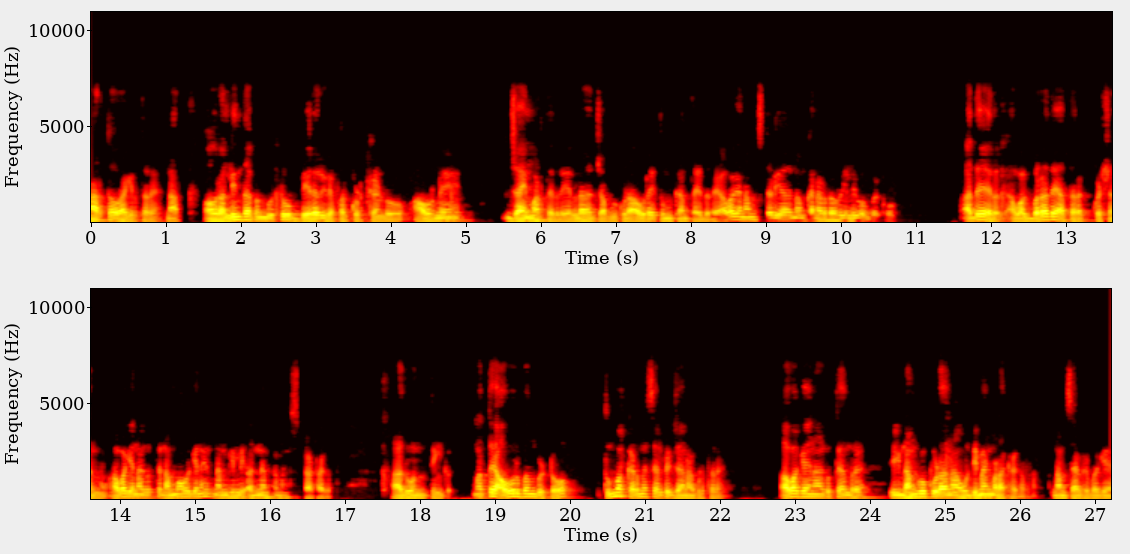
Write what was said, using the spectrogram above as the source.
ನಾರ್ತ್ ಅವ್ರು ಆಗಿರ್ತಾರೆ. ನಾರ್ತ್ ಅವ್ರು ಅಲ್ಲಿಂದ ಬಂದ್ಬಿಟ್ಟು ಬೇರೆಯವ್ರಿಗೆ ರೆಫರ್ ಕೊಡ್ಕೊಂಡು ಅವ್ರನ್ನೇ ಜಾಯಿನ್ ಮಾಡ್ತಾಯಿದ್ದಾರೆ ಎಲ್ಲ ಜಾಬ್ಗೂ ಕೂಡ ಅವರೇ ತುಂಬ್ಕೊಂತ ಇದ್ದಾರೆ ಆವಾಗ ನಮ್ಮ ಸ್ಥಳೀಯ ನಮ್ಮ ಕನ್ನಡದವರು ಎಲ್ಲಿಗೆ ಹೋಗಬೇಕು? ಅದೇ ಅವಾಗ ಬರೋದೇ ಆ ಥರ ಕ್ವೆಶನ್ನು ಅವಾಗ ಏನಾಗುತ್ತೆ? ನಮ್ಮವ್ರಿಗೆ ನಮ್ಗೆ ಇಲ್ಲಿ ಅನ್ಎಂಪ್ಲಾಯ್ಮೆಂಟ್ ಸ್ಟಾರ್ಟ್ ಆಗುತ್ತೆ. ಅದು ಒಂದು ಥಿಂಕ್ ಮತ್ತು ಅವ್ರು ಬಂದ್ಬಿಟ್ಟು ತುಂಬ ಕಡಿಮೆ ಸ್ಯಾಲ್ರಿಗೆ ಜಾಯ್ನ್ ಆಗಿಬಿಡ್ತಾರೆ. ಅವಾಗ ಏನಾಗುತ್ತೆ ಅಂದರೆ, ಈಗ ನಮಗೂ ಕೂಡ ನಾವು ಡಿಮ್ಯಾಂಡ್ ಮಾಡೋಕ್ಕಾಗಲ್ಲ. ನಮ್ಮ ಸ್ಯಾಲ್ರಿ ಬಗ್ಗೆ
